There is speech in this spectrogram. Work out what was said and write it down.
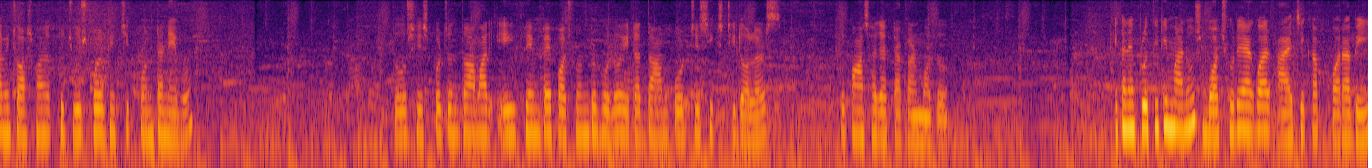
আমি চশমা একটু চুজ করে নিচ্ছি কোনটা নেব। তো শেষ পর্যন্ত আমার এই ফ্রেমটাই পছন্দ হলো। এটার দাম পড়ছে সিক্সটি ডলার্স তো পাঁচ হাজার টাকার মতো। এখানে প্রতিটি মানুষ বছরে একবার আই চেক আপ করাবেই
